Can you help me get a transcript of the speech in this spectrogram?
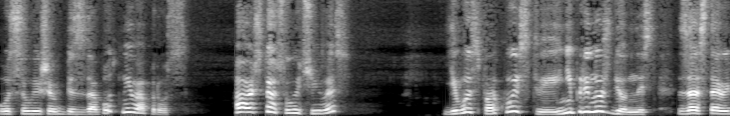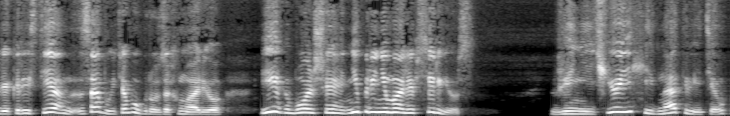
услышав беззаботный вопрос. «А что случилось?» Его спокойствие и непринужденность заставили крестьян забыть об угрозах Марио. Их больше не принимали всерьез. Веничьо ехидно ответил.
